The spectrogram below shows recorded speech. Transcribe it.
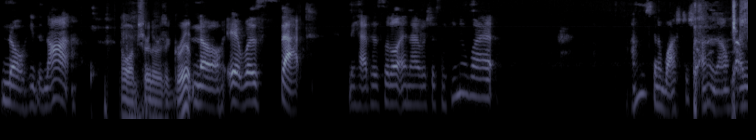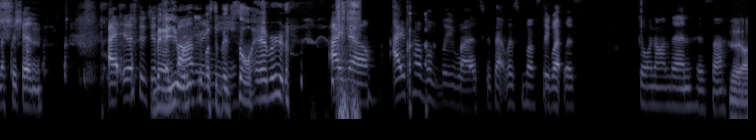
No, he did not. Oh, I'm sure there was a grip. No, it was stacked. And he had his little, and I was just like, you know what? I'm just gonna wash the shit. I don't know. I must have been. I it must have just Man, been you, were- you must have been so hammered. I know. I probably was because that was mostly what was going on then. Is uh, Yeah.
